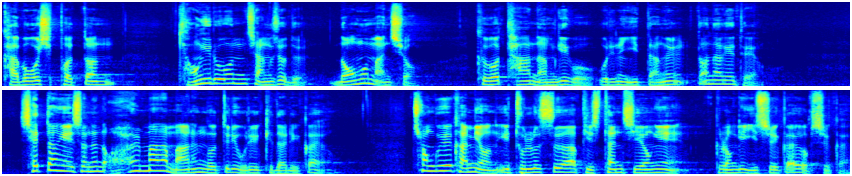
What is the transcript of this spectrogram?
가보고 싶었던 경이로운 장소들 너무 많죠. 그거 다 남기고 우리는 이 땅을 떠나게 돼요. 새 땅에서는 얼마나 많은 것들이 우리를 기다릴까요? 천국에 가면 이 둘루스와 비슷한 지형에 그런 게 있을까요? 없을까요?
